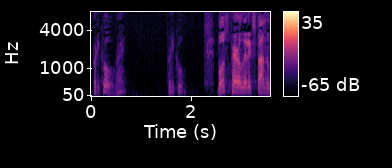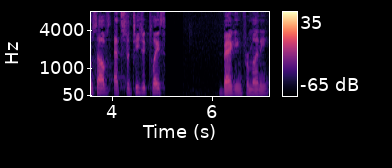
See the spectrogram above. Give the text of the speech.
Pretty cool, right? Pretty cool. Most paralytics found themselves at strategic places begging for money,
